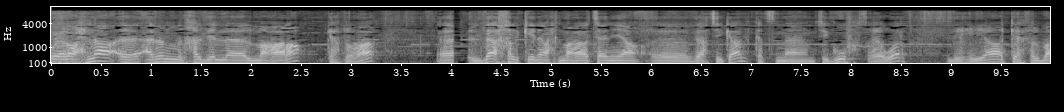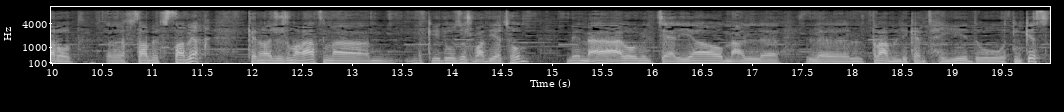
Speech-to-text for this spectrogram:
oui حنا آه، أمام المدخل ديال المغارة كهف الغار. الداخل كاينة واحد المغاره ثانية verticale كتسمى متيكوف صغيور اللي هي كهف البارود. في السابق في السابق كانوا جوج مغارات ما ما كيدوزوش بعضياتهم مع عوامل التعرية ومع التراب اللي كان تحيد وتنكس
